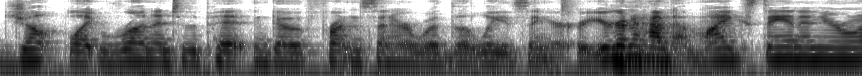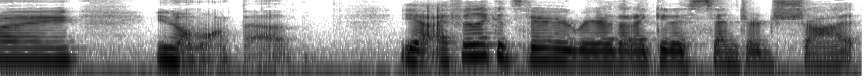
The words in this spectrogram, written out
jump like run into the pit and go front and center with the lead singer. You're gonna have that mic stand in your way. You don't want that. Yeah, I feel like it's very rare that I get a centered shot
